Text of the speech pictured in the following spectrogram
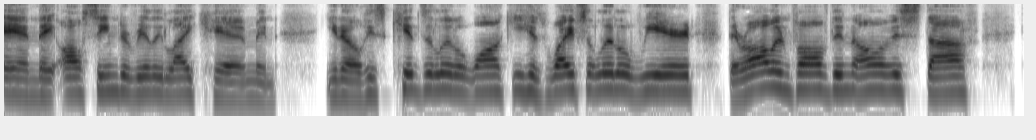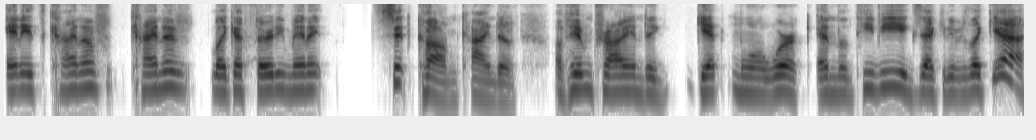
and they all seem to really like him and you know his kid's a little wonky his wife's a little weird they're all involved in all of his stuff and it's kind of kind of like a 30 minute sitcom kind of of him trying to get more work and the tv executive is like yeah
